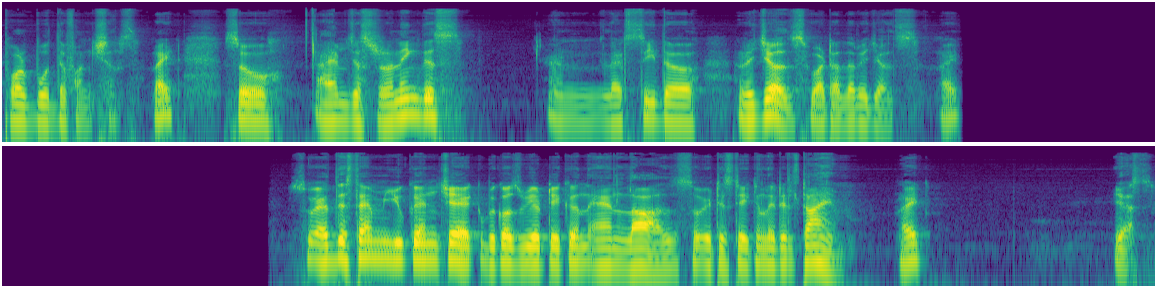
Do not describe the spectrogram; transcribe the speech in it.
for both the functions right? So I am just running this and let's see the results. What are the results right so at this time you can check because we have taken n large so it is taking little time right? Yes.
